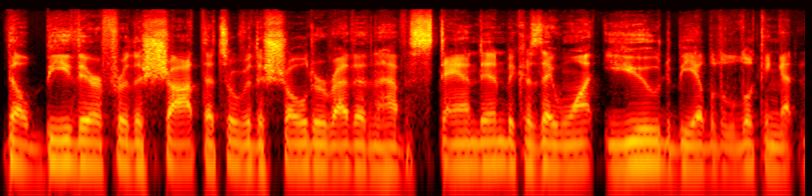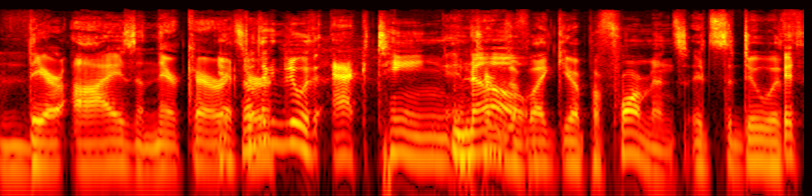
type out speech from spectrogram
They'll be there for the shot that's over the shoulder rather than have a stand in because they want you to be able to looking at their eyes and their character. Yeah, it's nothing to do with acting in terms of like your performance. It's to do with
